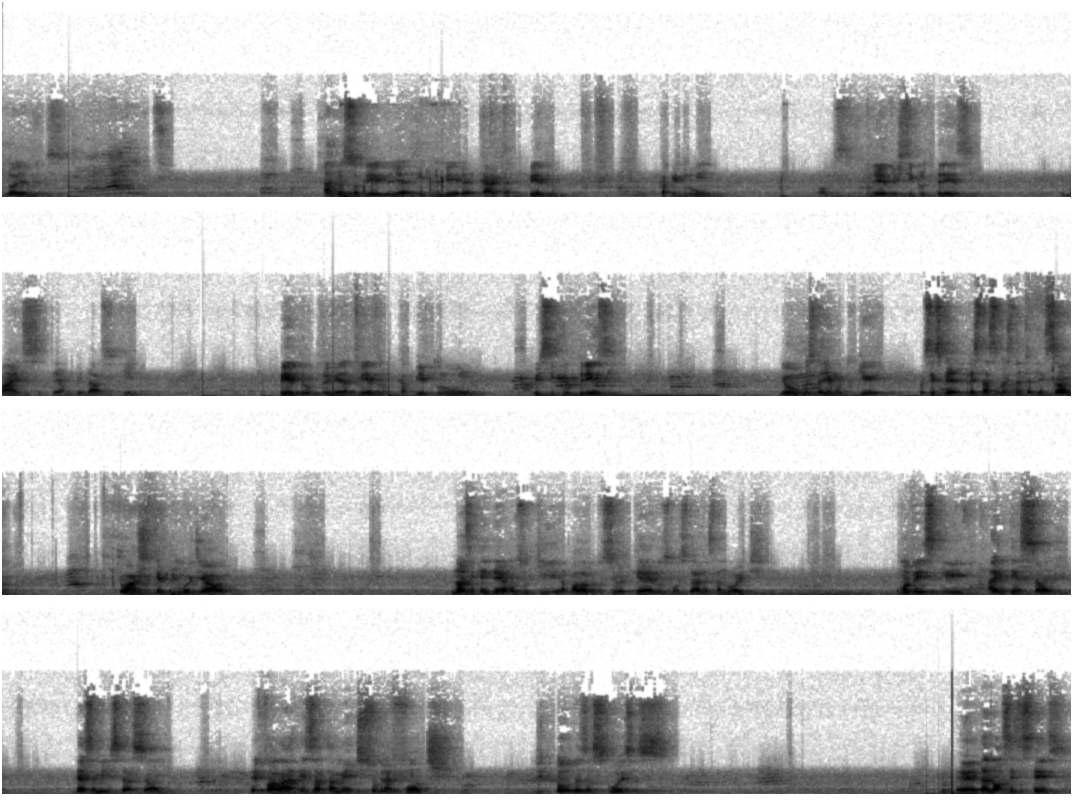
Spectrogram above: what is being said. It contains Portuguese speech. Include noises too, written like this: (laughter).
Glória a Deus. Abra sua Bíblia em primeira carta de Pedro, capítulo 1. Vamos ler versículo 13 e mais até um pedaço aqui. Pedro, 1 Pedro, capítulo 1, versículo 13. Eu gostaria muito que vocês prestassem bastante atenção, que eu acho que é primordial nós entendemos o que a palavra do Senhor quer nos mostrar nesta noite, uma vez que a intenção dessa ministração é falar exatamente sobre a fonte de todas as coisas é, da nossa existência.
